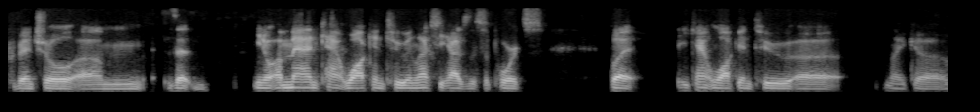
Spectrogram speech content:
provincial um, that you know a man can't walk into unless he has the supports, but he can't walk into uh, like uh,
